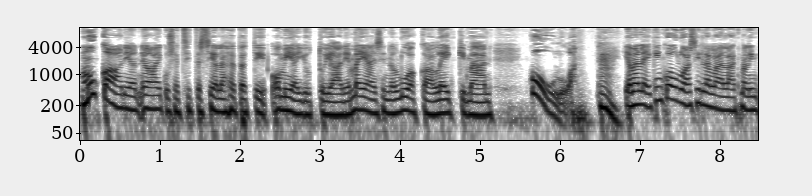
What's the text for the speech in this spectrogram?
mukaan. Ja ne aikuiset sitten siellä höpötti omia juttujaan ja mä jäin sinne luokkaan leikkimään koulua. Mm. Ja mä leikin koulua sillä lailla, että mä olin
